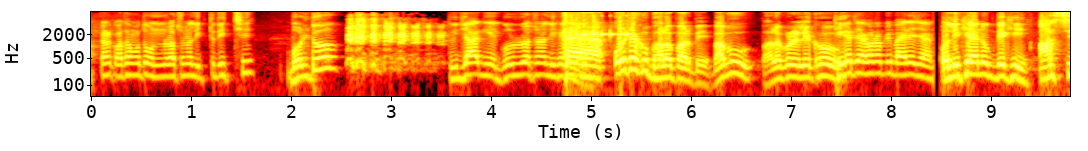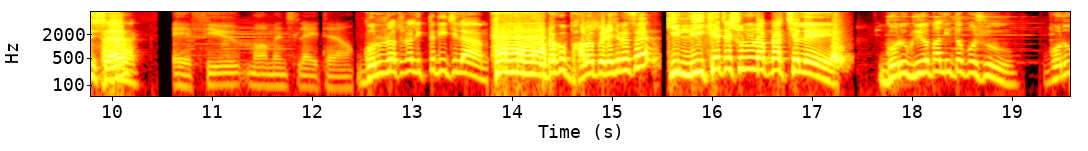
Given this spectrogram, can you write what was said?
আপনার কথা মতো অন্য রচনা লিখতে দিচ্ছি। বল্টু তুই যা গিয়ে গরু রচনা লিখে হ্যাঁ হ্যাঁ ওইটা খুব ভালো পারবে। বাবু ভালো করে লেখো। ঠিক আছে এখন আপনি বাইরে যান। ও লিখে আনুক দেখি। আসছি স্যার। হ্যাঁ, A few moments later. গরু রচনা লিখতে দিয়েছিলাম। হ্যাঁ হ্যাঁ হ্যাঁ, ওটা খুব ভালো পেরেছে না স্যার? কি লিখেছে শুনুন আপনার ছেলে। গরু গৃহপালিত পশু। গরু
